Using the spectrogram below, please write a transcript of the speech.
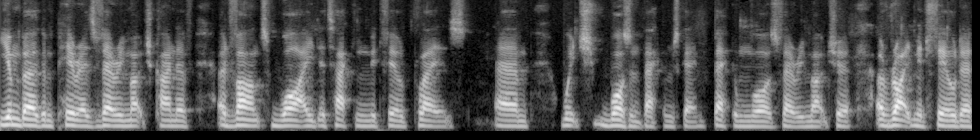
Ljungberg and Pires very much kind of advanced wide attacking midfield players, um, which wasn't Beckham's game. Beckham was very much a, a right midfielder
